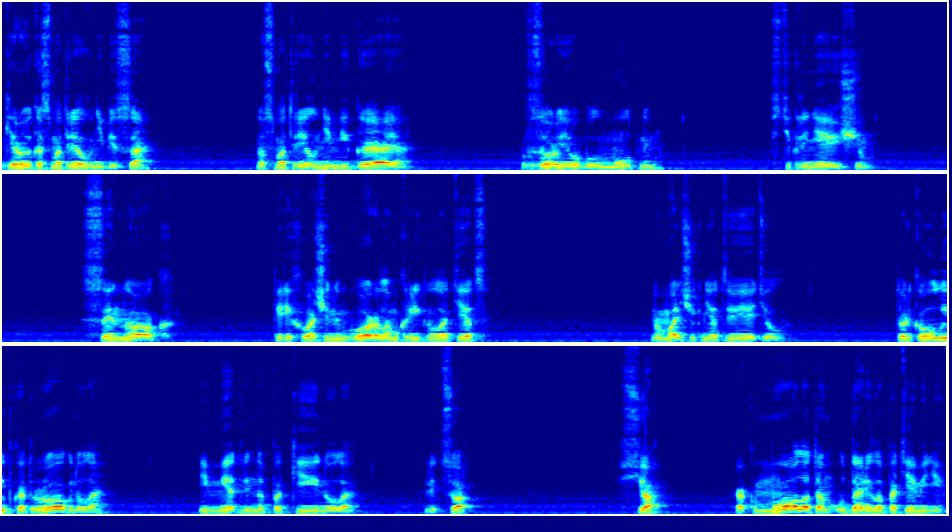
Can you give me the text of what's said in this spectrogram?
Геройка смотрел в небеса, но смотрел не мигая. Взор его был мутным, стекленеющим. «Сынок!» – перехваченным горлом крикнул отец. Но мальчик не ответил. Только улыбка дрогнула и медленно покинула лицо. Все, как молотом ударило по темени.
